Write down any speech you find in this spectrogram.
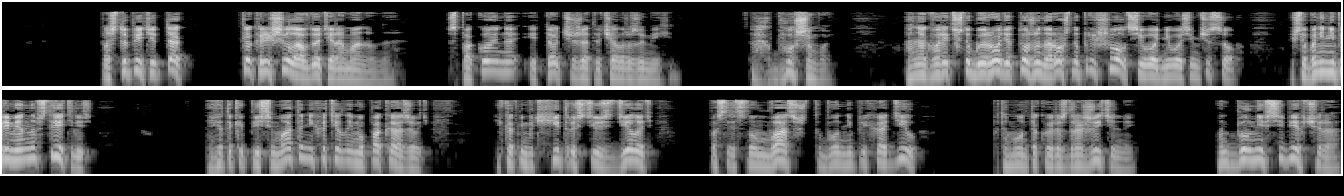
— Поступите так, как решила Авдотья Романовна. Спокойно и тотчас же отвечал Разумихин. — Ах, боже мой! Она говорит, чтобы Родя тоже нарочно пришел сегодня восемь часов, и чтобы они непременно встретились. Я так и письма-то не хотела ему показывать, и как-нибудь хитростью сделать посредством вас, чтобы он не приходил, потому он такой раздражительный. Он был не в себе вчера.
